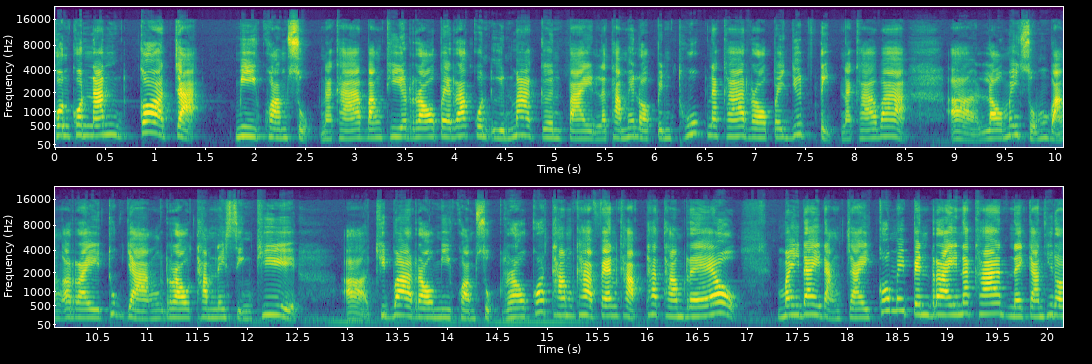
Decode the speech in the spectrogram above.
คนคนนั้นก็จะ มีความสุขนะคะ บางทีเราไปรักคนอื่นมากเกินไป และทำให้เราเป็นทุกข์นะคะ เราไปยึดติดนะคะว่าเราไม่สมหวังอะไรทุกอย่างเราทำในสิ่งที่คิดว่าเรามีความสุขเราก็ทำค่ะแฟนคลับถ้าทำแล้ว ไม่ได้ดั่งใจก็ไม่เป็นไรนะคะ ในการที่เรา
